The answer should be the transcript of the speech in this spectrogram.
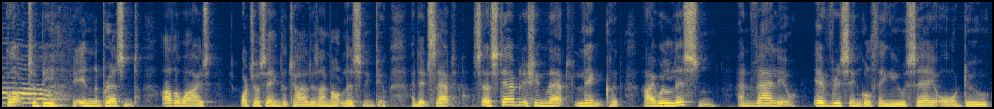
You've got to be in the present. Otherwise, what you're saying to the child is, I'm not listening to you. And it's that establishing that link that I will listen and value every single thing you say or do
